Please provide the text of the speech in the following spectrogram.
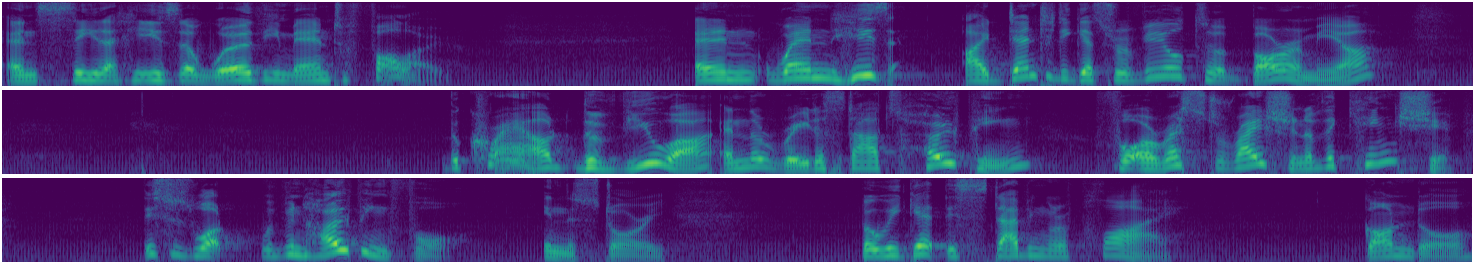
and see that he is a worthy man to follow. And when his identity gets revealed to Boromir, the crowd, the viewer, and the reader starts hoping for a restoration of the kingship. This is what we've been hoping for in the story. But we get this stabbing reply Gondor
